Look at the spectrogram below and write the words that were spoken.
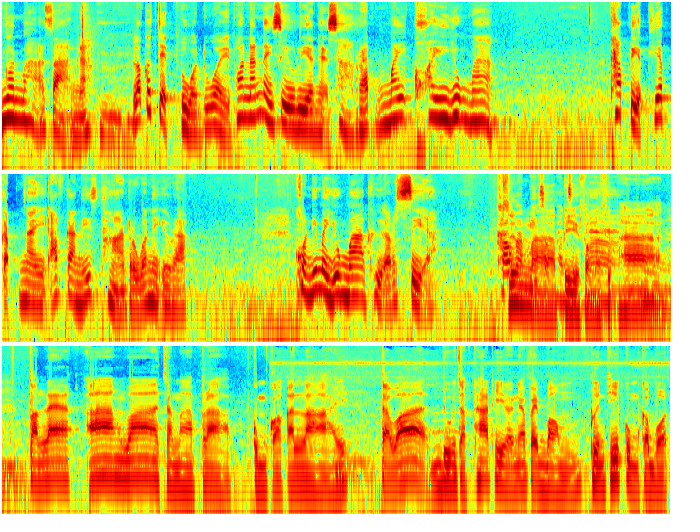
เงินมหาศาลนะแล้วก็เจ็บตัวด้วย เพราะฉะนั้นในซีเรียเนี่ยสหรัฐไม่ค่อยยุ่งมาก ถ้าเปรียบเทียบกับในอัฟกานิสถานหรือว่าในอิรัก คนที่มายุ่งมากคือรัสเซีย เข้าซึ่งมามาปีปี 2015 ตอนแรกอ้างว่าจะมาปราบกลุ่มก่อการร้าย แต่ว่าดูจากท่าทีแล้วเนี่ยไปบอมพื้นที่กลุ่มกบฏ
